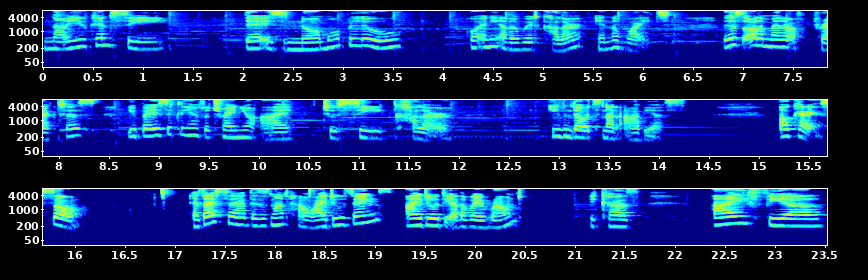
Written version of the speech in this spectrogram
Now you can see there is no more blue or any other weird color in the white. This is all a matter of practice. You basically have to train your eye to see color even though it's not obvious. Okay, so as I said, this is not how I do things. I do it the other way around because I feel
